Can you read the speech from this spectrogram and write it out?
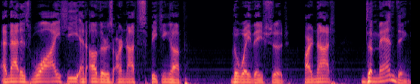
And that is why he and others are not speaking up the way they should, are not demanding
